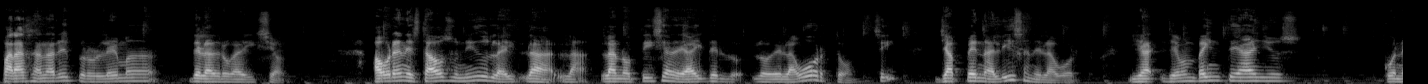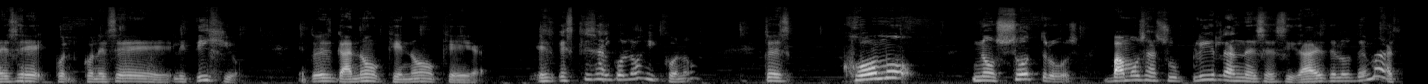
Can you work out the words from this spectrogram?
para sanar el problema de la drogadicción? Ahora en Estados Unidos la, noticia de ahí de lo, del aborto, ¿sí? Ya penalizan el aborto. Ya llevan 20 años con ese, con, ese litigio. Entonces ganó que no, que es, es, que es algo lógico, ¿no? Entonces, ¿cómo nosotros vamos a suplir las necesidades de los demás?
